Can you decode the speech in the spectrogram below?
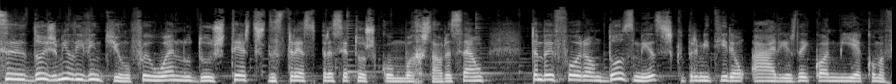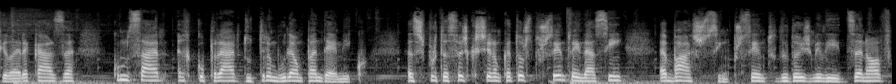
Se 2021 foi o ano dos testes de stress para setores como a restauração, também foram 12 meses que permitiram a áreas da economia como a fileira casa começar a recuperar do trambolhão pandémico. As exportações cresceram 14%, ainda assim abaixo 5% de 2019,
